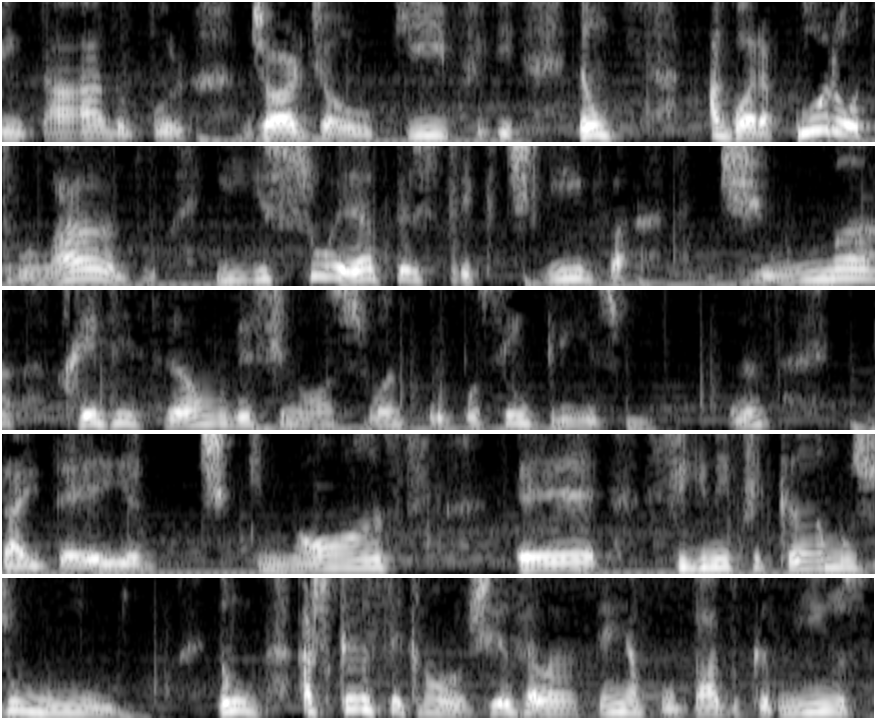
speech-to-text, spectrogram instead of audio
pintado por George O'Keeffe. Então, agora, por outro lado, isso é a perspectiva de uma revisão desse nosso antropocentrismo, né? da ideia de que nós é, significamos o mundo. Então, acho que as tecnologias ela têm apontado caminhos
